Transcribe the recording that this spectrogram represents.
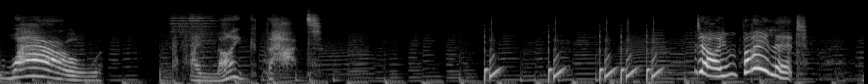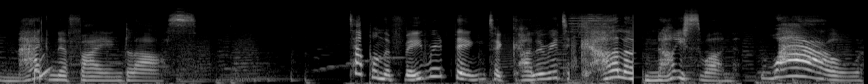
Wow. I like that. Violet. Magnifying glass. Tap on the favourite thing to colour it. Colour. Nice one. Wow.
